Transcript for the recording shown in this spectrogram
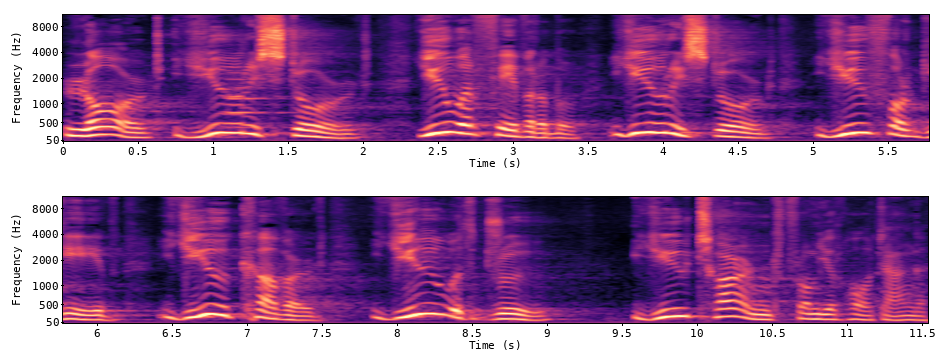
Lord, you restored. You were favorable. You restored. You forgave. You covered. You withdrew. You turned from your hot anger.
